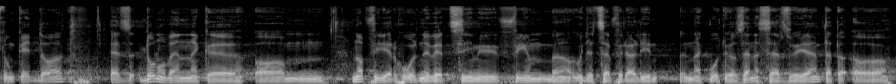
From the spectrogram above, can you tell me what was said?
Hoztunk egy dalt. Ez Donovannek a mm, Napfélér Holdnövér című filmben, ugye Cefirelli-nek volt ő a zeneszerzője, tehát a, a,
